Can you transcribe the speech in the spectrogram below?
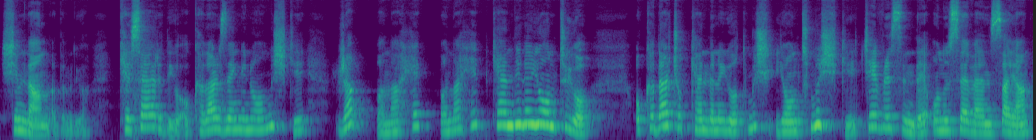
Şimdi anladım diyor. Keser diyor o kadar zengin olmuş ki Rab bana hep bana hep kendine yontuyor. O kadar çok kendine yotmuş, yontmuş ki çevresinde onu seven, sayan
